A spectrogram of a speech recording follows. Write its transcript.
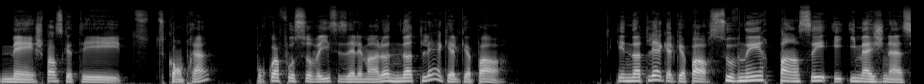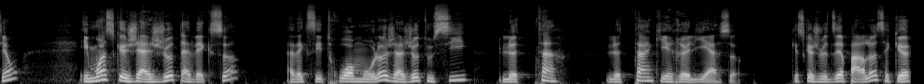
mais je pense que tu, comprends pourquoi il faut surveiller ces éléments-là. Note-les à quelque part. Note-les à quelque part. Souvenir, pensée et imagination. Et moi, ce que j'ajoute avec ça, avec ces trois mots-là, j'ajoute aussi le temps. Le temps qui est relié à ça. Qu'est-ce que je veux dire par là? C'est que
